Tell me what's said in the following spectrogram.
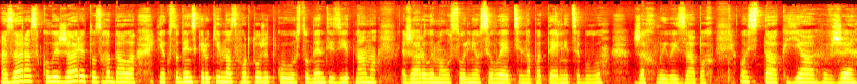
а зараз, коли жарю, то згадала, як в студентські роки в нас в гуртожитку студенти з В'єтнама жарили малосольні оселедці на пательні. Це було жахливий запах. Ось так я вже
